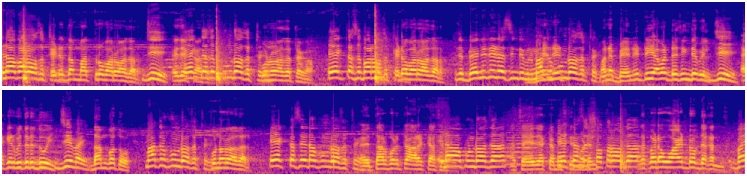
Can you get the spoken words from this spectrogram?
এটাও বারো হাজার টাকা। এটার দাম মাত্র বারো হাজার। জি এই যে একটা আছে পনেরো হাজার টাকা। পনেরো হাজার টাকা। একটা আছে বারো হাজার টাকা। এটাও বারো হাজার। এই যে ভ্যানিটি ড্রেসিং টেবিল মাত্র পনেরো হাজার টাকা। মানে ভ্যানিটি আবার ড্রেসিং টেবিল জি। একের ভিতরে দুই। জি ভাই। দাম কত? মাত্র পনেরো হাজার টাকা। পনেরো হাজার। এই একটা আছে পনেরো হাজার টাকা। তারপর একটা আরেকটা আছে পনেরো হাজার। আচ্ছা এই যে একটা বিস্কিট মডেল সতেরো হাজার। আচ্ছা কয়টা ওয়াইড ড্রপ ভাই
